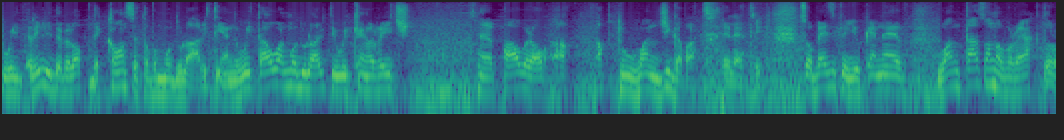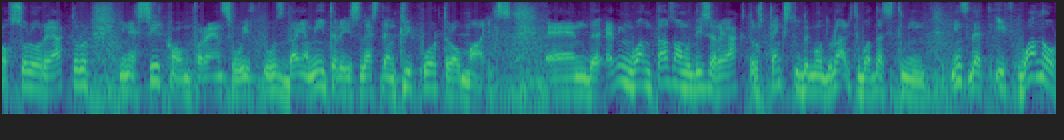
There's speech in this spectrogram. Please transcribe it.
we really developed the concept of modularity. And with our modularity, we can reach uh, power of up, to one gigawatt electric. So basically, you can have 1,000 of reactor of Solo reactor in a circumference with whose diameter is less than three quarter of miles. And uh, having 1,000 of these reactors, thanks to the modularity, what does it mean? It means that if one or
